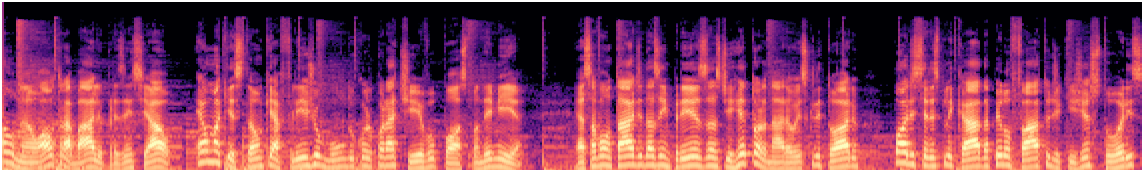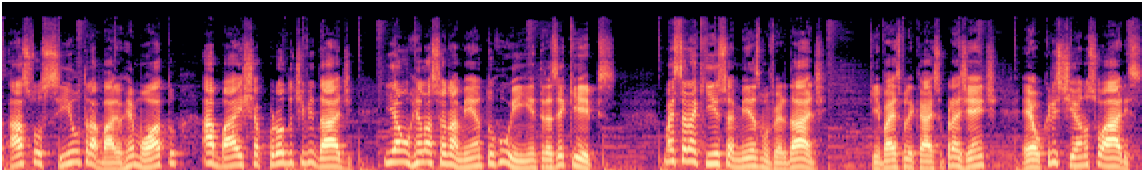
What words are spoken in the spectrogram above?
ou não ao trabalho presencial é uma questão que aflige o mundo corporativo pós-pandemia. Essa vontade das empresas de retornar ao escritório pode ser explicada pelo fato de que gestores associam o trabalho remoto à baixa produtividade e a um relacionamento ruim entre as equipes. Mas será que isso é mesmo verdade? Quem vai explicar isso pra gente é o Cristiano Soares,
